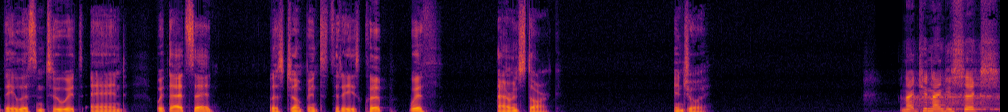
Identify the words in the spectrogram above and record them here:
they listen to it. And with that said, let's jump into today's clip with Aaron Stark. Enjoy. In 1996,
